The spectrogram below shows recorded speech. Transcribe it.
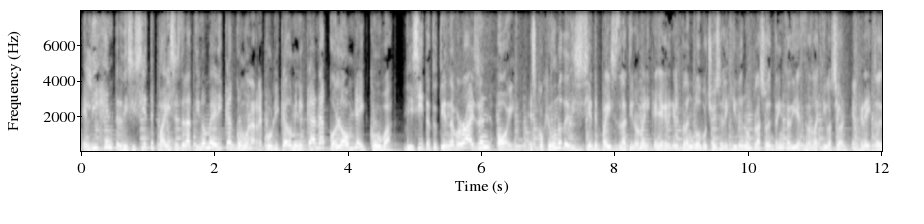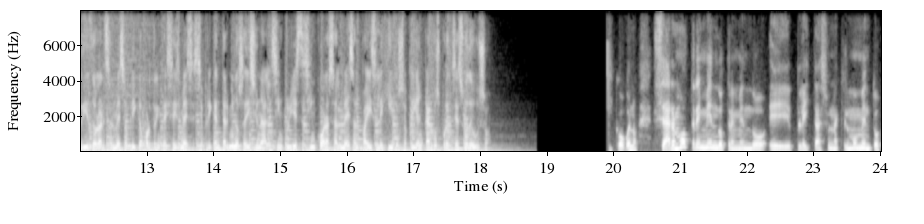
Elige entre 17 países de Latinoamérica como la República Dominicana, Colombia y Cuba. Visita tu tienda Verizon hoy. Escoge uno de 17 países de Latinoamérica y agrega el plan Globo Choice elegido en un plazo de 30 días tras la activación. El crédito de 10 dólares al mes se aplica por 36 meses. Se aplica en términos adicionales. Se incluye hasta 5 horas al mes al país elegido. Se aplican cargos por exceso de uso. Bueno, se armó tremendo, tremendo eh, pleitazo en aquel momento,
